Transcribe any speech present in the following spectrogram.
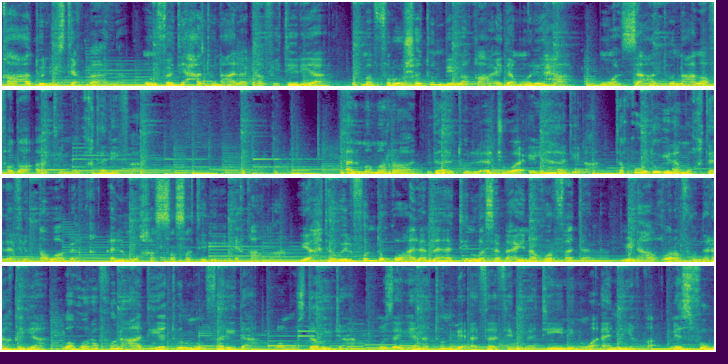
قاعة الاستقبال منفتحة على كافيتيريا مفروشة بمقاعد مريحة موزعة على فضاءات مختلفة. الممرات ذات الأجواء الهادئة تقود إلى مختلف الطوابق المخصصة للإقامة. يحتوي الفندق على 170 غرفة منها غرف راقية وغرف عادية منفردة ومزدوجة مزينة بأثاث متين وأنيق. نصفه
